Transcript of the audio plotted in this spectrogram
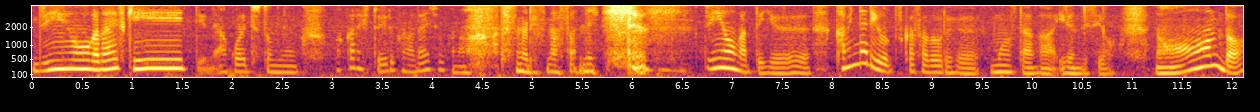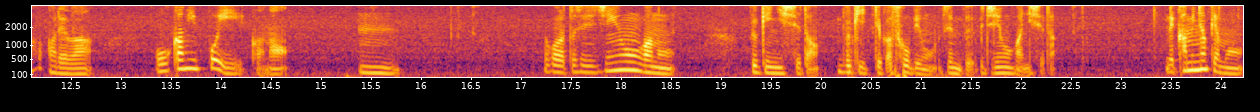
人王が大好きっていうね。あこれちょっともう分かる人いるかな？大丈夫かな？私のリスナーさんに。人王がっていう雷を司るモンスターがいるんですよ。なんだ？あれは。狼っぽいかな？うん。だから私ジンオーガの武器にしてた武器っていうか装備も全部ジンオーガにしてたで髪の毛も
